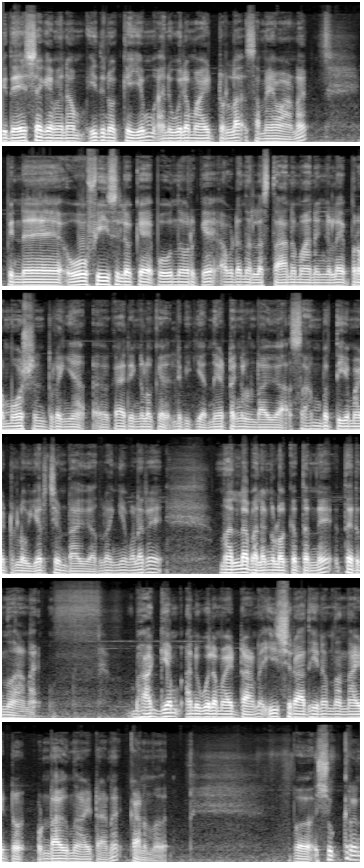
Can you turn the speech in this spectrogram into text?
വിദേശഗമനം ഇതിനൊക്കെയും അനുകൂലമായിട്ടുള്ള സമയമാണ്. പിന്നെ ഓഫീസിലൊക്കെ പോകുന്നവർക്ക് അവിടെ നല്ല സ്ഥാനമാനങ്ങൾ പ്രൊമോഷൻ തുടങ്ങിയ കാര്യങ്ങളൊക്കെ ലഭിക്കുക നേട്ടങ്ങളുണ്ടാകുക സാമ്പത്തികമായിട്ടുള്ള ഉയർച്ച ഉണ്ടാകുക തുടങ്ങിയ വളരെ നല്ല ഫലങ്ങളൊക്കെ തന്നെ തരുന്നതാണ്. ഭാഗ്യം അനുകൂലമായിട്ടാണ് ഈശ്വരാധീനം നന്നായിട്ട് ഉണ്ടാകുന്നതായിട്ടാണ് കാണുന്നത്. അപ്പോൾ ശുക്രൻ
